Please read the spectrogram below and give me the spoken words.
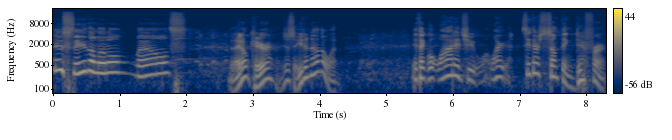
You see the little mouse? They don't care. Just eat another one. You think, well, why did you? Why? See, there's something different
